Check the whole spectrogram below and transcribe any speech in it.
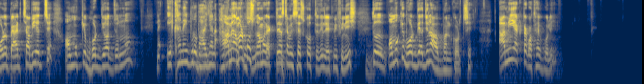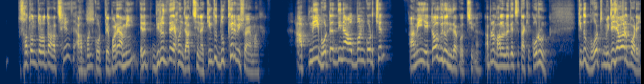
বড় প্যাড চাবি হচ্ছে অমুককে ভোট দেওয়ার জন্য। না এখানেই পুরো ভাইজান আমি আমার প্রশ্ন। আমার একটা জাস্ট আমি শেষ করতে দিন লেট মি ফিনিশ তো অমুককে ভোট দেওয়ার জন্য আহ্বান করছে। আমি একটা কথাই বলি। স্বতন্ত্রতা আছে আহ্বান করতে পারে। আমি এর বিরুদ্ধে এখন যাচ্ছি না কিন্তু দুঃখের বিষয় আমার। আপনি ভোটের দিনে আহ্বান করছেন আমি এটাও বিরোধিতা করছি না। আপনার ভালো লেগেছে তাকে করুন। কিন্তু ভোট মিটে যাওয়ার পরে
